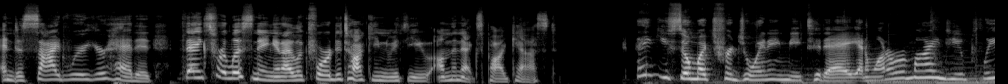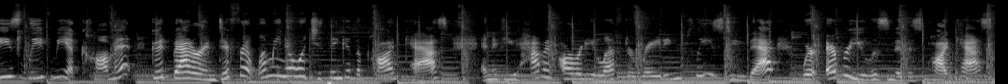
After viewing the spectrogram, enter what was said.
and decide where you're headed. Thanks for listening, and I look forward to talking with you on the next podcast. Thank you so much for joining me today. And I want to remind you please leave me a comment, good, bad, or indifferent. Let me know what you think of the podcast. And if you haven't already left a rating, please do that wherever you listen to this podcast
